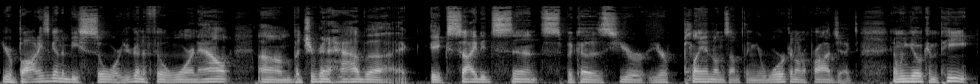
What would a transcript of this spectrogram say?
Your body's going to be sore. You're going to feel worn out um, but you're going to have a excited sense because you're you're planned on something. You're working on a project. And when you go compete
